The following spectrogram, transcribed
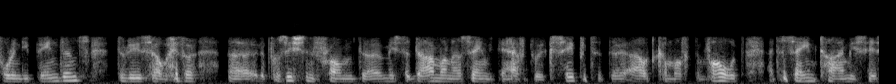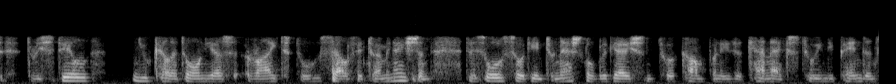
for independence. There is, however, uh, the position from the, Mr. Darmanin saying they have to accept the outcome of the vote. At the same time, he says there is still New Caledonia's right to self-determination. There's also the international obligation to accompany the Kanaks to independence.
